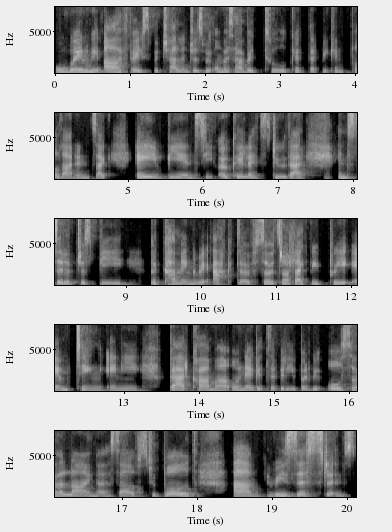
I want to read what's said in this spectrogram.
when we are faced with challenges, we almost have a toolkit that we can pull out, and it's like A, B, and C. Okay, let's do that instead of just be becoming reactive. So, it's not like we're preempting any bad karma or negativity, but we're also allowing ourselves to build um, resistance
